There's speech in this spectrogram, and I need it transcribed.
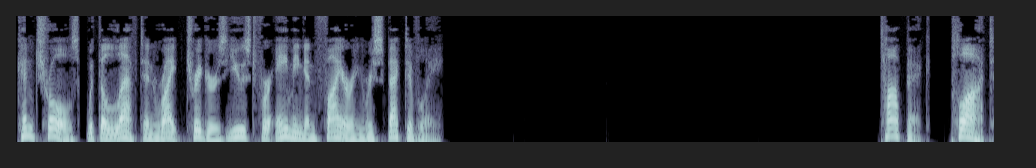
Controls, with the left and right triggers used for aiming and firing respectively. Plot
